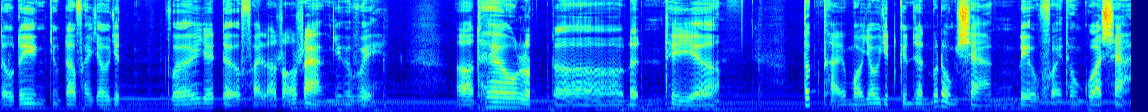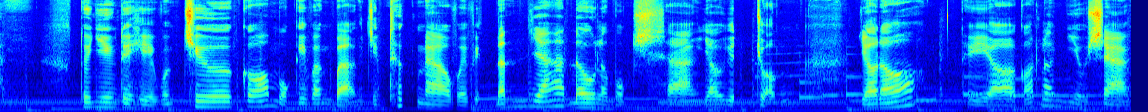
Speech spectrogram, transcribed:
đầu tiên chúng ta phải giao dịch với giấy tờ phải là rõ ràng như quý vị uh, theo luật uh, định thì uh, tất thảy mọi giao dịch kinh doanh bất động sản đều phải thông qua sàn. Tuy nhiên thì hiện vẫn chưa có một cái văn bản chính thức nào về việc đánh giá đâu là một sàn giao dịch chuẩn. Do đó thì uh, có rất là nhiều sàn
